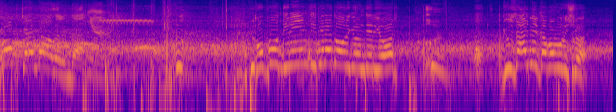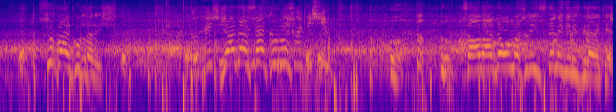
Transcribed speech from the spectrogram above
Top kendi ağlarında. Ya. Topu direğin dibine doğru gönderiyor. Güzel bir kafa vuruşu. Süper kurtarış. her şeyi Yerden sert vuruş. Kardeşim. Sahalarda olmasını istemediğimiz bir hareket.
